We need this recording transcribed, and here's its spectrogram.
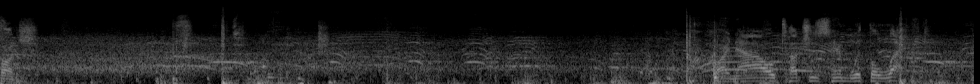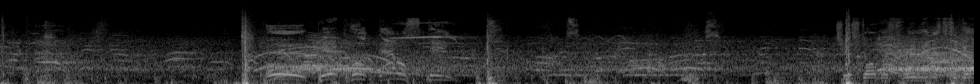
punch. Right now touches him with the left. Oh, big hook, that'll sting. Just over three minutes to go.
